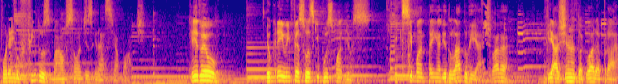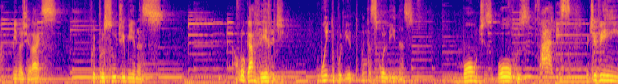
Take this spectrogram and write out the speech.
Porém, o fim dos maus são a desgraça e a morte. Querido, eu eu creio em pessoas que buscam a Deus e que se mantêm ali do lado do riacho, lá na, viajando agora para Minas Gerais, fui para o sul de Minas. É um lugar verde, muito bonito, muitas colinas, montes, morros, vales. Eu tive em,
